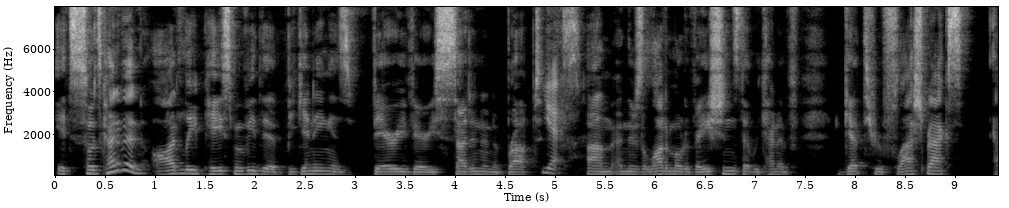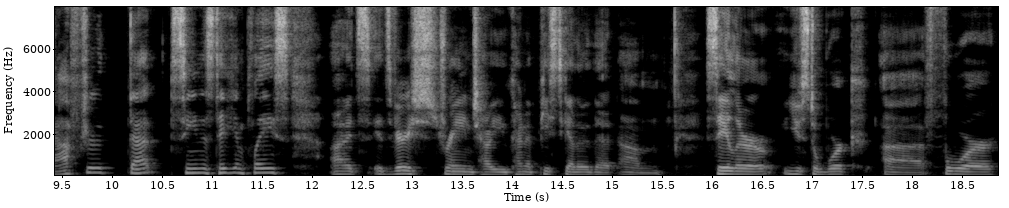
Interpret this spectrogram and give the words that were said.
it's so it's kind of an oddly paced movie the beginning is very very sudden and abrupt Yes. um and there's a lot of motivations that we kind of get through flashbacks after that scene has taken place uh, it's it's very strange how you kind of piece together that um sailor used to work uh for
